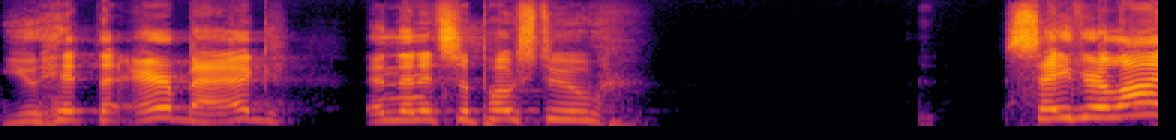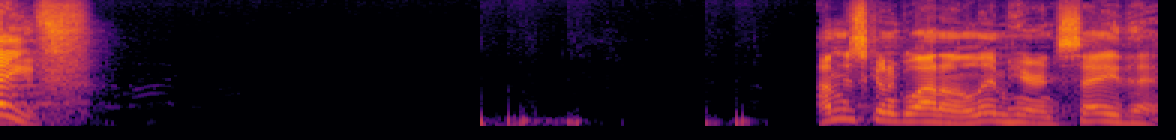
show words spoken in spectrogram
you hit the airbag, and then it's supposed to save your life. I'm just going to go out on a limb here and say that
